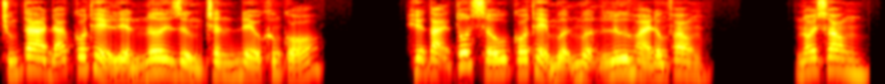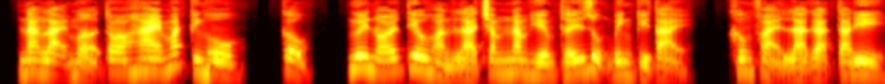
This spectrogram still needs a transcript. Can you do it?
chúng ta đã có thể liền nơi dừng chân đều không có. Hiện tại tốt xấu có thể mượn mượn lư hoài đông phong. Nói xong, nàng lại mở to hai mắt kinh hô, cậu, ngươi nói tiêu hoàn là trăm năm hiếm thấy dụng binh kỳ tài, không phải là gạt ta đi.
